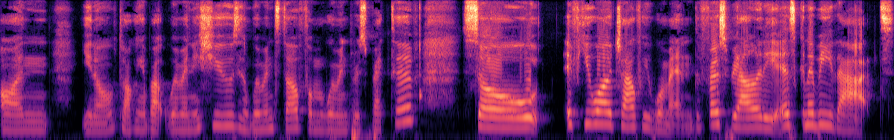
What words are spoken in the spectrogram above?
on, you know, talking about women issues and women stuff from a women perspective. So if you are a child free woman, the first reality is going to be that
